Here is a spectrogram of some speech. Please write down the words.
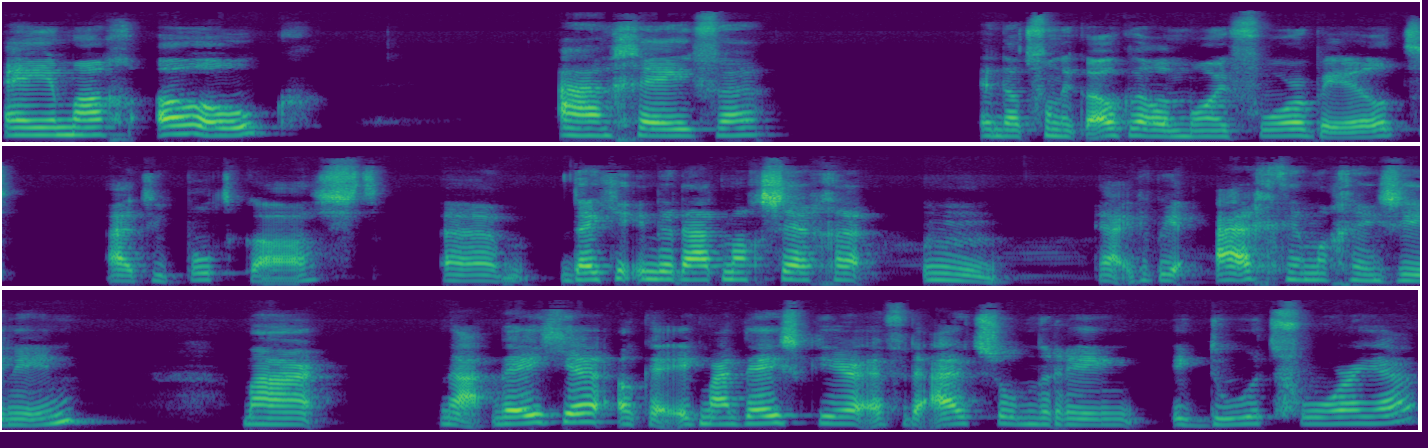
En je mag ook aangeven, en dat vond ik ook wel een mooi voorbeeld uit die podcast, ehm, dat je inderdaad mag zeggen, mm, ja, ik heb hier eigenlijk helemaal geen zin in, maar nou, weet je, oké, ik maak deze keer even de uitzondering, ik doe het voor je.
